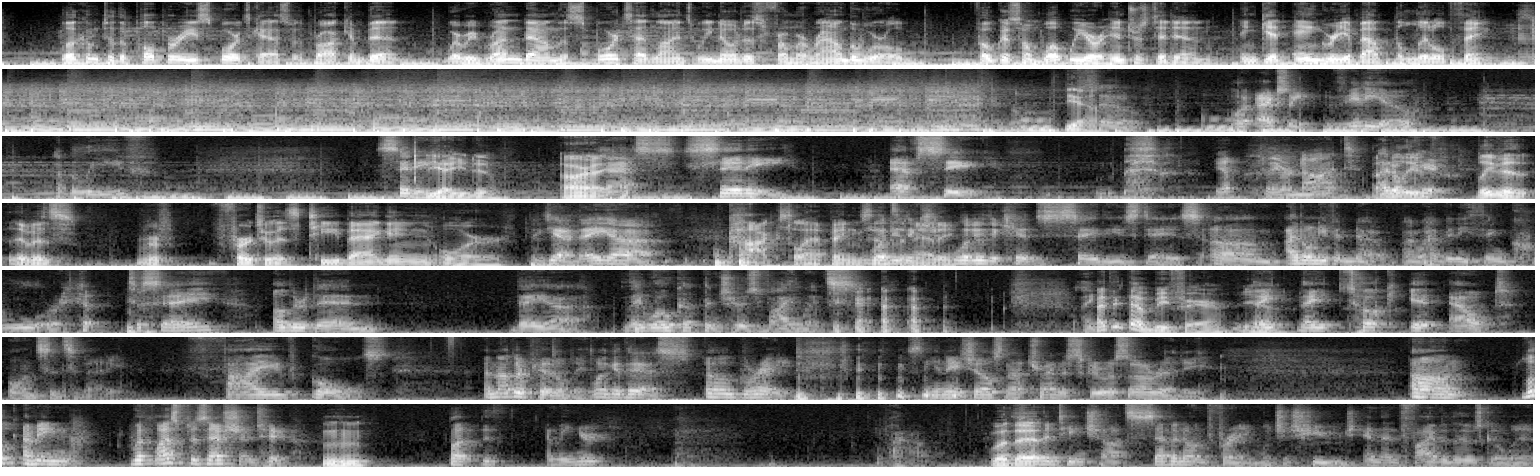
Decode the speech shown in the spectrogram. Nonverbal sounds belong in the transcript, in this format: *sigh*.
Welcome to the Pulpery Sportscast with Brock and Ben, where we run down the sports headlines we notice from around the world, focus on what we are interested in, and get angry about the little things. Yeah. So, well, actually, video, I believe. City. Yeah, you do. All right. Yes, City FC. *laughs* Yep, they are not. I, I, don't believe care. believe it, it was referred to as teabagging or Yeah, they. uh cock slapping what do, the, Cincinnati. what do the kids say these days? Um, I don't even know. I don't have anything cool or hip to *laughs* say other than they uh, they woke up and chose violence. *laughs* I think that would be fair. Yeah. They they took it out on Cincinnati. Five goals. Another penalty. Look at this. Oh great. *laughs* the NHL's not trying to screw us already. Um look, I mean, with less possession too. hmm But I mean you're Wow. Well, the 17 shots, 7 on frame, which is huge, and then 5 of those go in.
